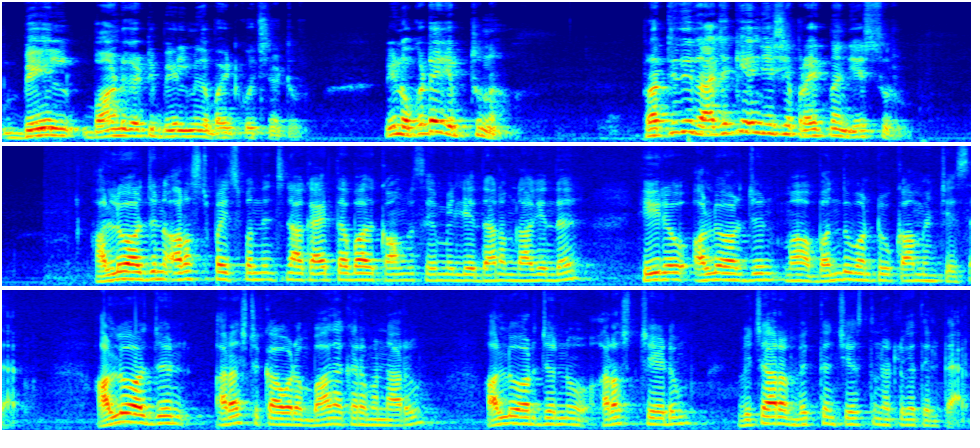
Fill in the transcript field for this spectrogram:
బెయిల్ బాండ్ కట్టి బెయిల్ మీద బయటకు వచ్చినట్టు నేను ఒకటే చెప్తున్నా. ప్రతిదీ రాజకీయం చేసే ప్రయత్నం చేస్తున్నారు అల్లు అర్జున్ అరెస్టుపై స్పందించిన ఖైరతాబాద్ కాంగ్రెస్ ఎమ్మెల్యే దానం నాగేందర్ హీరో అల్లు అర్జున్ మా బంధువు అంటూ కామెంట్ చేశారు. అల్లు అర్జున్ అరెస్ట్ కావడం బాధాకరమన్నారు. అల్లు అర్జున్ను అరెస్ట్ చేయడం విచారం వ్యక్తం చేస్తున్నట్లుగా తెలిపారు.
